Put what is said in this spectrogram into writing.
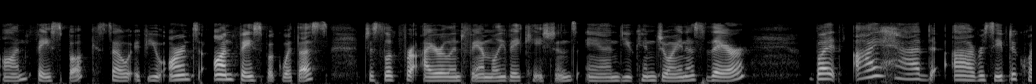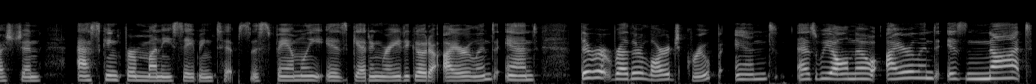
on Facebook. So if you aren't on Facebook with us, just look for Ireland Family Vacations and you can join us there. But I had uh, received a question asking for money saving tips. This family is getting ready to go to Ireland and they're a rather large group. And as we all know, Ireland is not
